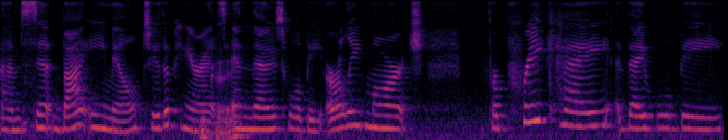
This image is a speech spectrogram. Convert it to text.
um, sent by email to the parents, Okay. and those will be early March. For pre-K, they will be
